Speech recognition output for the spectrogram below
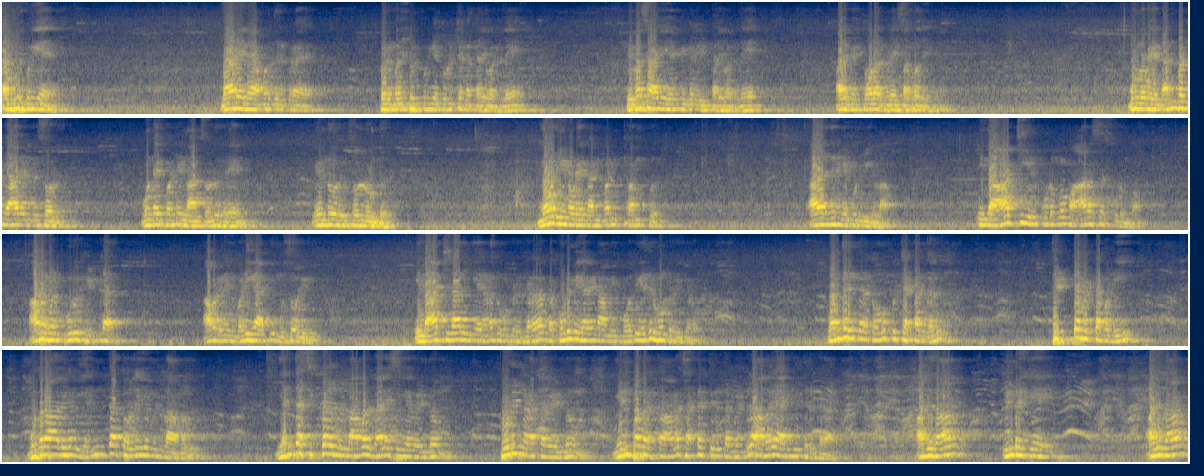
அன்புக்குரிய மேடையில் அமர்ந்திருக்கிற பெருமதிப்பிற்குரிய தொழிற்சங்க தலைவர்களே விவசாய இயக்கங்களின் தலைவர்களே அருமை தோழர்களே சகோதரிகளே. உன்னுடைய நண்பன் யார் என்று சொல். உன்னை பற்றி நான் சொல்லுகிறேன். என்று ஒரு சொல் உண்டு. மோடியினுடைய நண்பன் ட்ரம்ப். அதிலிருந்து நீங்க புரிஞ்சுக்கலாம். இந்த ஆட்சியின் குடும்பம் ஆர்எஸ்எஸ் குடும்பம். அவர்கள் குரு ஹிட்லர். அவர்களின் வழிகாட்டி முசோலினி. இந்த ஆட்சி தான் இங்கே நடந்து கொண்டிருக்கிறது. அந்த கொடுமைகளை நாம் இப்போது எதிர்கொண்டிருக்கிறோம். வந்திருக்கிற தொகுப்பு சட்டங்கள் திட்டமிட்டபடி முதலாளிகள் எந்த தொல்லையும் இல்லாமல் எந்த சிக்கலும் இல்லாமல் வேலை செய்ய வேண்டும் தொழில் நடத்த வேண்டும் என்பதற்கான சட்ட திருத்தம் என்று அவரே அறிவித்திருக்கிறார். அதுதான் இன்றைக்கு அதுதான்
